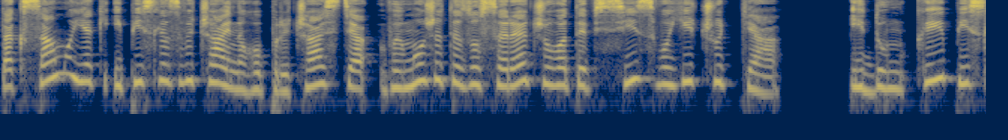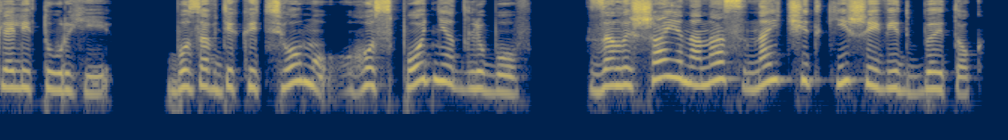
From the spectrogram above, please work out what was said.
Так само, як і після звичайного причастя, ви можете зосереджувати всі свої чуття і думки після літургії, бо завдяки цьому Господня любов залишає на нас найчіткіший відбиток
